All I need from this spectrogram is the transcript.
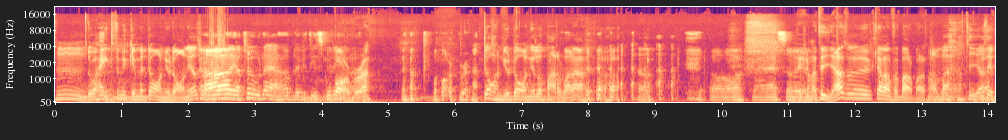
Mm, du har hängt för mycket med Daniel Daniel tror jag. Ja, jag tror det. Han har blivit inspirerad. Barbara. Barbara. Daniel Daniel och Barbara. Ja, nej så... Kanske jag- Mattias så kallar han för Barbara. Ja, Mattias är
